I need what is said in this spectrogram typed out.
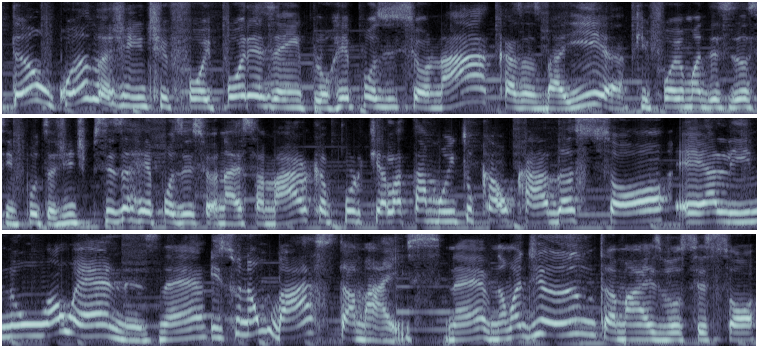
Então, quando a gente foi, por exemplo, reposicionar Casas Bahia, que foi uma decisão assim, putz, a gente precisa reposicionar essa marca porque ela tá muito calcada só é ali no awareness, né? Isso não basta mais, né? Não adianta mais você só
